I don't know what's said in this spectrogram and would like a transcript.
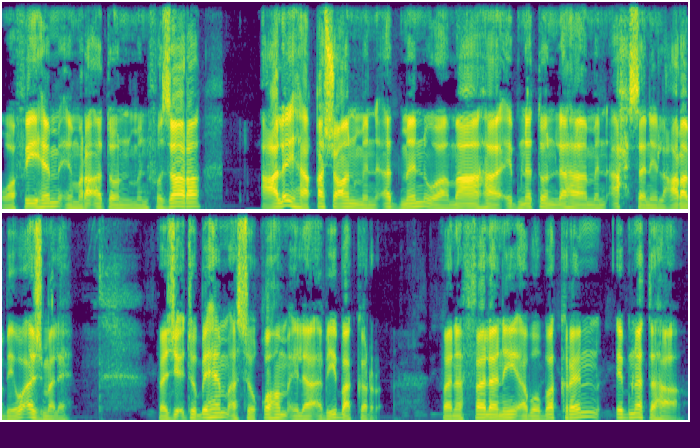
وفيهم امرأة من فزارة عليها قشع من أدم ومعها ابنة لها من أحسن العرب وأجمله. فجئت بهم أسوقهم إلى أبي بكر فنفلني أبو بكر ابنتها.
